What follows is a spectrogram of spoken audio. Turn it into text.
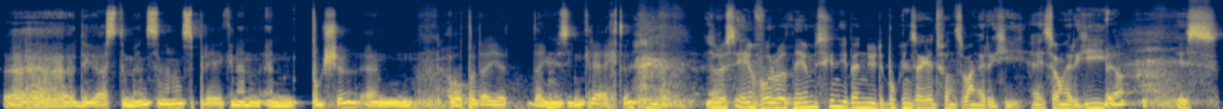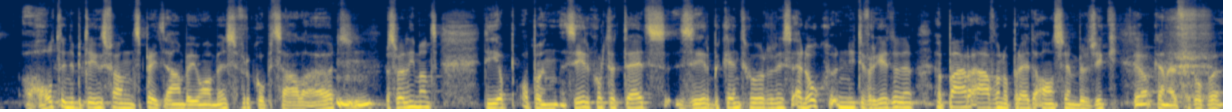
eh, de juiste mensen aanspreken en, en pushen en hopen dat je, dat je zin krijgt. Hè. Zullen we eens één voorbeeld nemen misschien? Je bent nu de boekingsagent van Zwangere Regie. Hè, Zwangere Regie Ja. is hot in de betekenis van spreekt aan bij jonge mensen, verkoopt zalen uit. Mhm. Dat is wel iemand die op, op een zeer korte tijd zeer bekend geworden is. En ook, niet te vergeten, een paar avonden op rij de ensemble muziek Ja. kan uitverkopen.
